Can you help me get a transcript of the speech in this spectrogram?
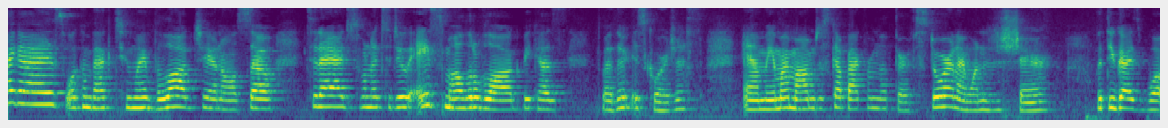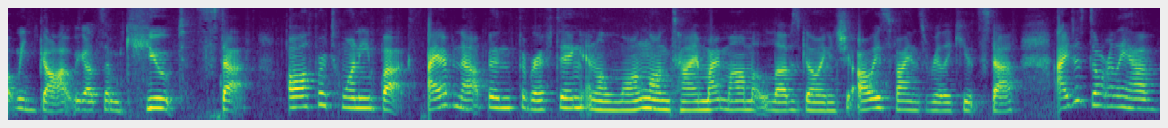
Hi guys, welcome back to my vlog channel. So today I just wanted to do a small little vlog because the weather is gorgeous and me and my mom just got back from the thrift store and I wanted to share with you guys what we got. We got some cute stuff all for 20 bucks. I have not been thrifting in a long, long time. My mom loves going and she always finds really cute stuff. I just don't really have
